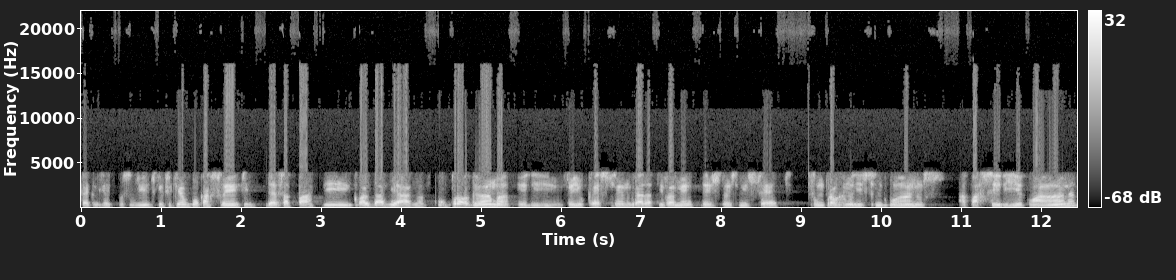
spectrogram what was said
técnico de recursos hídricos e fiquei um pouco à frente dessa parte de qualidade de água. O programa, ele veio crescendo gradativamente desde 2007, foi um programa de cinco anos a parceria com a ANA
